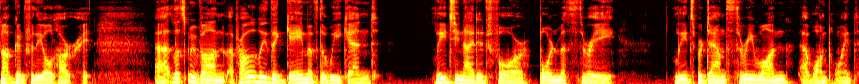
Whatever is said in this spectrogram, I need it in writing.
not good for the old heart rate. Uh, let's move on. Uh, probably the game of the weekend Leeds United 4, Bournemouth 3. Leeds were down 3 1 at one point,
